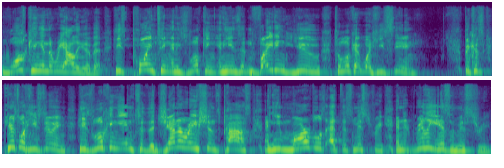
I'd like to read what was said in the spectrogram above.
walking in the reality of it. He's pointing and he's looking and he's inviting you to look at what he's seeing. Because here's what he's doing he's looking into the generations past and he marvels at this mystery, and it really is a mystery.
